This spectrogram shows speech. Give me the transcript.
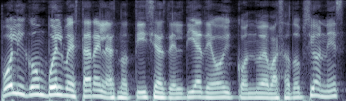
Polygon vuelve a estar en las noticias del día de hoy con nuevas adopciones,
